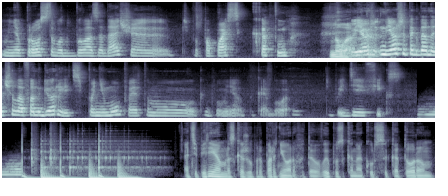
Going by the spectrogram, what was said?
У меня просто вот была задача типа попасть к коту. Ну ладно. Я, уже, я уже тогда начала фангерлить по нему, поэтому как бы у меня такая была типа идея фикс. А теперь я вам расскажу про партнеров этого выпуска, на курсы которым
